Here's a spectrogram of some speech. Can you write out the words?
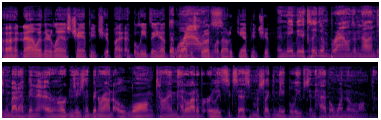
uh, now and their last championship. I, I believe they have the, The longest run without a championship. And maybe the Cleveland Browns, and now I'm thinking about it, have been at an organization that's been around a long time, had a lot of early success, much like the Maple Leafs, and haven't won in a long time.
